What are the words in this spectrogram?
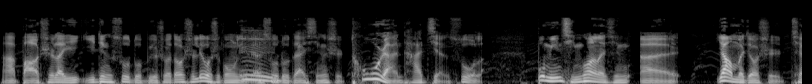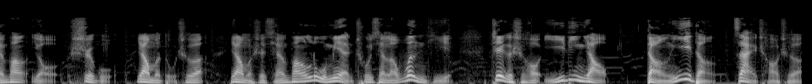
啊保持了一一定速度，比如说都是六十公里的速度在行驶，突然它减速了，不明情况的情呃，要么就是前方有事故，要么堵车，要么是前方路面出现了问题。这个时候一定要等一等再超车，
